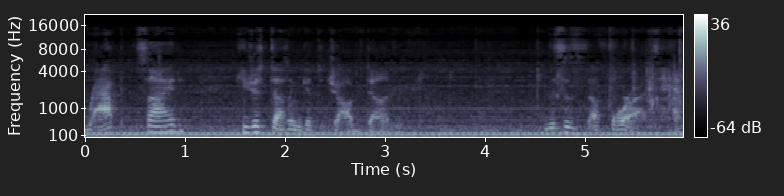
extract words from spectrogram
rap side, he just doesn't get the job done. This is a 4 out of 10.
